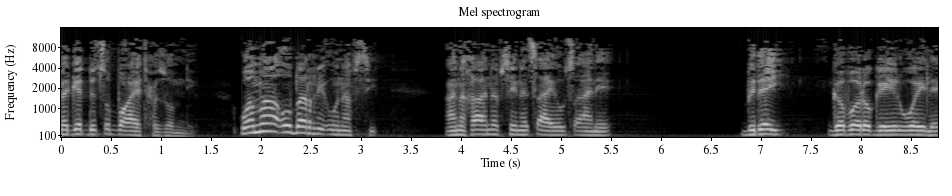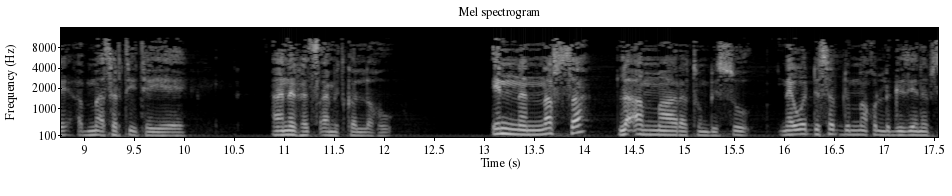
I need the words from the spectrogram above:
መገዲ ፅቡቕ ኣይትሕዞምኒ እዩ ወማ ኡበሪኡ ነፍሲ ኣነ ኸዓ ነፍሰይ ነፃ የውፅኣነ ብደይ ገበሮ ገይሩ ወይ ኢለ ኣብ ማእሰርቲ እተየ ኣነ ፈፃሚት ከለኹ እነ ነፍሳ ለኣማረት ብሱእ ናይ ወዲ ሰብ ድማ ኩሉ ግዜ ነፍሲ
